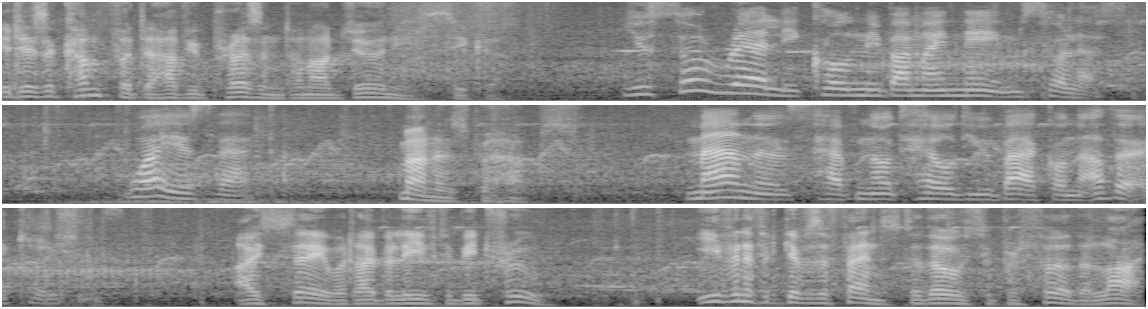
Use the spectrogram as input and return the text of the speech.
It is a comfort to have you present on our journeys, Seeker. You so rarely call me by my name, Solas. Why is that? Manners, perhaps. Manners have not held you back on other occasions. I say what I believe to be true, even if it gives offense to those who prefer the lie.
